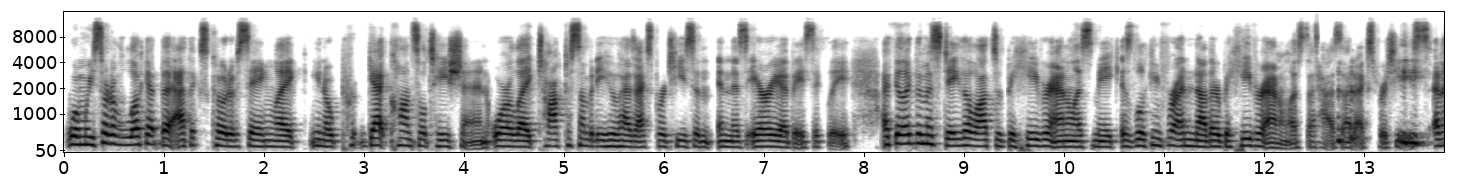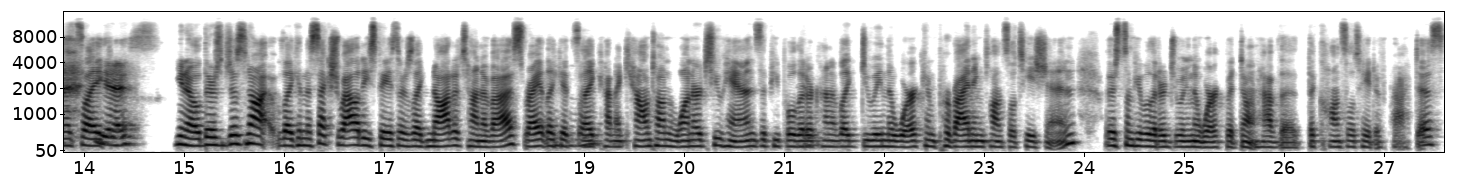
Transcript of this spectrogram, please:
when we sort of look at the ethics code of saying like you know pr- get consultation or like talk to somebody who has expertise in, in this area basically i feel like the mistake that lots of behavior analysts make is looking for another behavior analyst that has that expertise and it's like yes you know, there's just not like in the sexuality space, there's like not a ton of us, right? Like mm-hmm. it's like kind of count on one or two hands the people that are kind of like doing the work and providing consultation. There's some people that are doing the work but don't have the the consultative practice.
